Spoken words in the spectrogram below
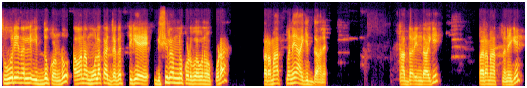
ಸೂರ್ಯನಲ್ಲಿ ಇದ್ದುಕೊಂಡು ಅವನ ಮೂಲಕ ಜಗತ್ತಿಗೆ ಬಿಸಿಲನ್ನು ಕೊಡುವವನು ಕೂಡ ಪರಮಾತ್ಮನೇ ಆಗಿದ್ದಾನೆ. ಆದ್ದರಿಂದಾಗಿ ಪರಮಾತ್ಮನಿಗೆ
